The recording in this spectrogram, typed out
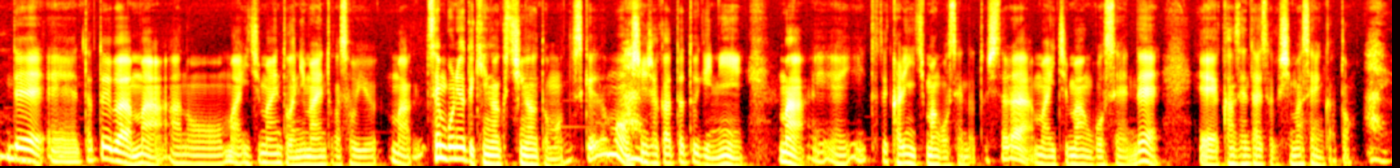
で、えー例えば、まああのまあ、1万円とか2万円とかそういう、まあ、先方によって金額違うと思うんですけれども、はい。新車買った時に、まあえー例えば仮に1万5,000円だとしたら、まあ、1万5,000円で、えー感染対策しませんかと。はい。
